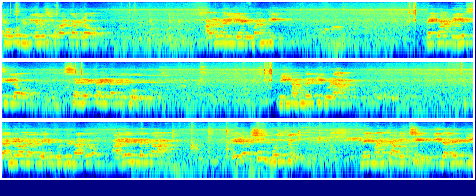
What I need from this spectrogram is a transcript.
కోవూరు నియోజకవర్గంలో అరవై ఏడు మంది మెగా డిఎస్సిలో సెలెక్ట్ అయినందుకు మీకు అందరికీ కూడా ధన్యవాదాలు తెలుపుకుంటున్నాను. అదేవిధంగా ఎలక్షన్ ముందు మేమంతా వచ్చి మీ దగ్గరికి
